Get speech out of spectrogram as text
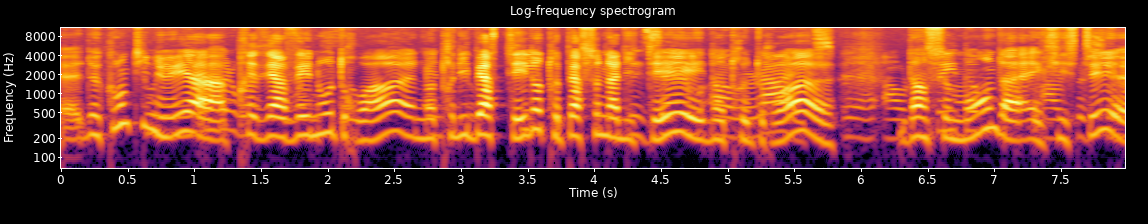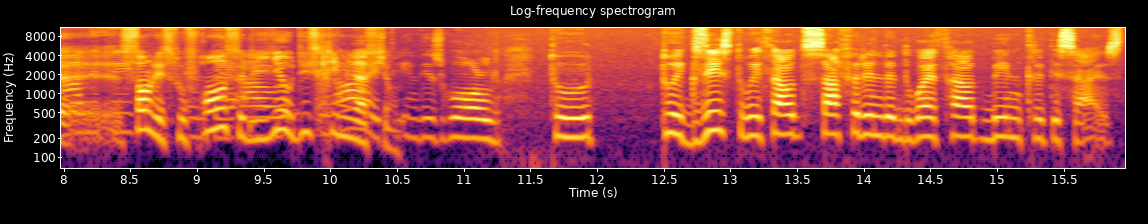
euh, de continuer à préserver nos droits, notre liberté, notre personnalité et notre droit euh, dans ce monde à exister euh, sans les souffrances liées aux discriminations. To exist without suffering and without being criticized.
